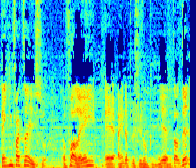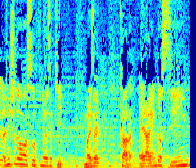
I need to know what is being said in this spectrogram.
Tem que enfatizar isso. Eu falei, é, ainda prefiro o primeiro e tal. A gente deu nossas opiniões aqui. Mas é. Cara, é ainda assim.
